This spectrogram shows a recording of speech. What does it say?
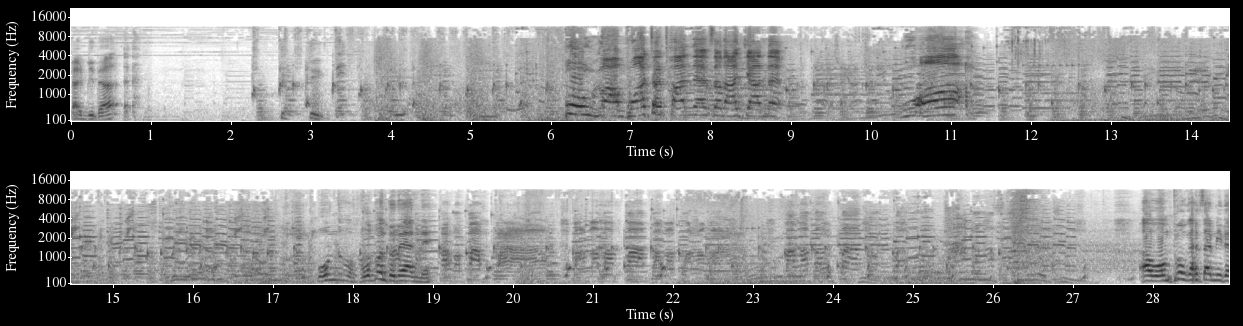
갈비다. 뭔가 바짝 탄 냄새 나지 않네. 우와! 몸도 못번더 내왔네. 아 원포 감사합니다.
